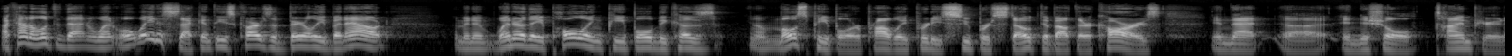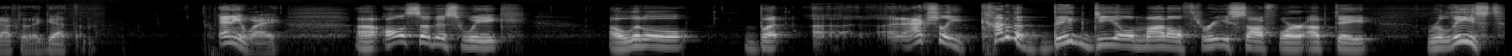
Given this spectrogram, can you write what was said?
I kind of looked at that and went, well, wait a second. These cars have barely been out. I mean, when are they polling people? Because you know most people are probably pretty super stoked about their cars in that uh, initial time period after they get them. Anyway, uh, also this week, a little, but uh, actually kind of a big deal Model 3 software update released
